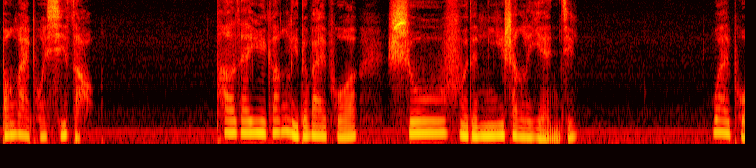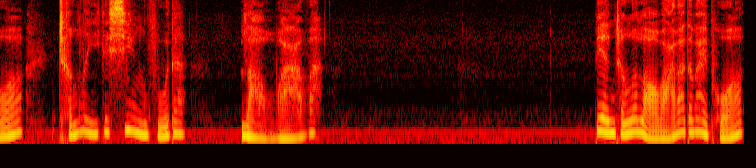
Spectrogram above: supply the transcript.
帮外婆洗澡。泡在浴缸里的外婆舒服的眯上了眼睛。外婆成了一个幸福的老娃娃。变成了老娃娃的外婆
